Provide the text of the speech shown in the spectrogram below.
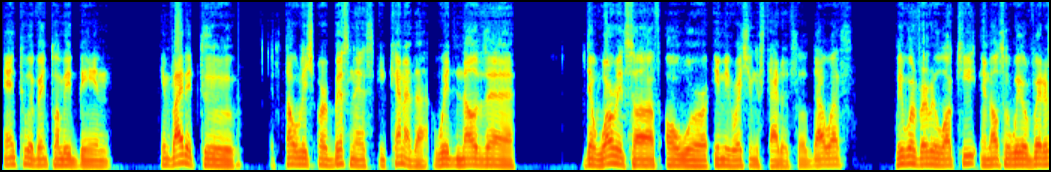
and to eventually being invited to establish our business in Canada with no the the worries of our immigration status. So that was we were very lucky and also we were very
